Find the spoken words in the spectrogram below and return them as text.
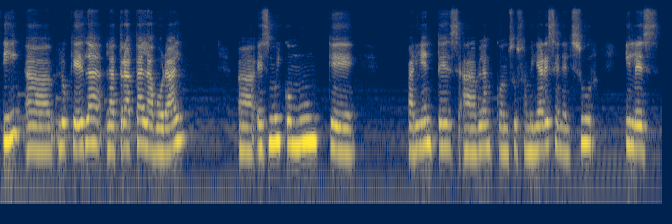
Sí, ah, lo que es la, trata laboral, ah, es muy común que parientes hablan con sus familiares en el sur y les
